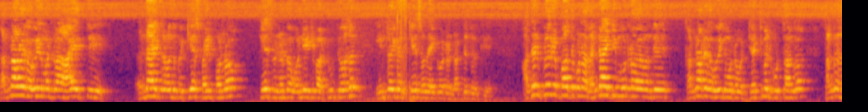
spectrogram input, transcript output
கர்நாடக உயர்மன்றம் ஆயிரத்தி ரெண்டாயிரத்தில் வந்து இப்போ கேஸ் ஃபைல் பண்ணோம். Case number one eighty two thousand இன்றைக்கு அந்த கேஸ் வந்து ஹைகோர்ட்டில் நடந்துட்டு இருக்கு. அதன் பிறகு பார்த்து போனால் ரெண்டாயிரத்தி மூணில் வந்து கர்நாடக உயர்நீதிமன்றம் ஒரு ஜட்ஜ்மெண்ட் கொடுத்தாங்க. தங்கச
